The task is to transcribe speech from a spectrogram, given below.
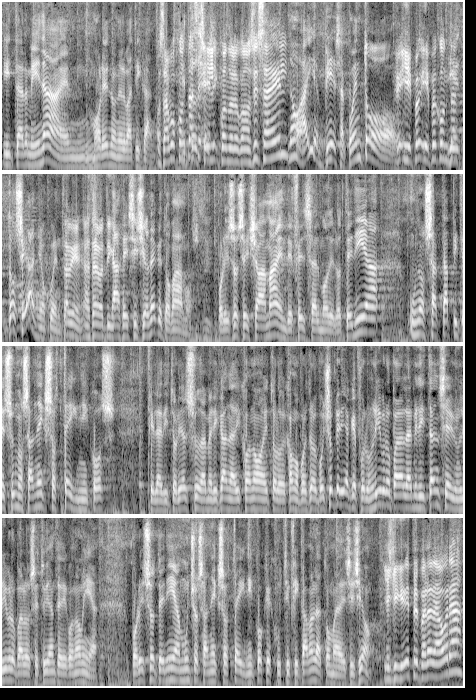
y termina en Moreno en el Vaticano. O sea, vos contás cuando lo conoces a él. No, ahí empieza, cuento. Eh, y después, y después contás. 12 años cuento. Está bien, hasta el Vaticano. Las decisiones que tomamos. Por eso se llama En defensa del modelo. Tenía unos acápites, unos anexos técnicos que la editorial sudamericana dijo, no, esto lo dejamos por otro Porque yo quería que fuera un libro para la militancia y un libro para los estudiantes de economía. Por eso tenía muchos anexos técnicos que justificaban la toma de decisión. ¿Y el que querés preparar ahora?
